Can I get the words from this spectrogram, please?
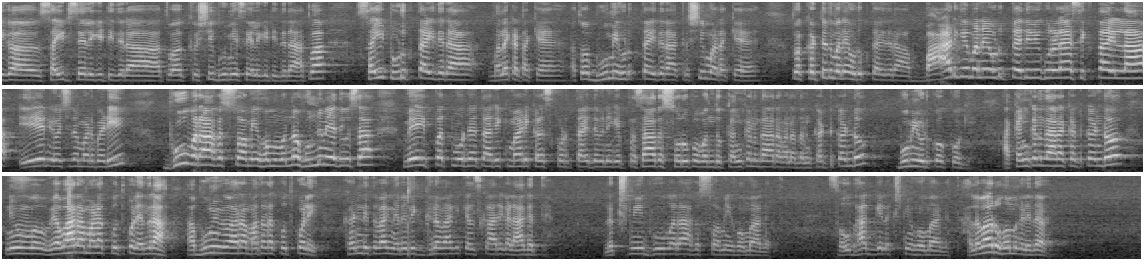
ಈಗ ಸೈಟ್ ಸೇಲಿಗಿಟ್ಟಿದ್ದೀರಾ ಅಥವಾ ಕೃಷಿ ಭೂಮಿ ಸೇಲಿಗಿಟ್ಟಿದ್ದೀರಾ ಅಥವಾ ಸೈಟ್ ಹುಡುಕ್ತಾ ಇದ್ದೀರಾ ಮನೆ ಕಟ್ಟಕ್ಕೆ, ಅಥವಾ ಭೂಮಿ ಹುಡುಕ್ತಾ ಇದ್ದೀರಾ ಕೃಷಿ ಮಾಡೋಕ್ಕೆ, ಅಥವಾ ಕಟ್ಟಿದ ಮನೆ ಹುಡುಕ್ತಾ ಇದ್ದೀರಾ? ಬಾಡಿಗೆ ಮನೆ ಹುಡುಕ್ತಾ ಇದ್ದೀವಿ ಗುರುಳೆ ಸಿಗ್ತಾ ಇಲ್ಲ. ಏನು ಯೋಚನೆ ಮಾಡಬೇಡಿ. ಭೂವರಾಹಸ್ವಾಮಿ ಹೋಮವನ್ನು ಹುಣ್ಣಿಮೆಯ ದಿವಸ ಮೇ ಇಪ್ಪತ್ತ್ಮೂರನೇ ತಾರೀಕು ಮಾಡಿ ಕಳಿಸ್ಕೊಡ್ತಾ ಇದ್ದೇವೆ ನಿಮಗೆ ಪ್ರಸಾದ ಸ್ವರೂಪ ಒಂದು ಕಂಕಣದಾರವನ್ನು ಅದನ್ನು ಕಟ್ಕೊಂಡು ಭೂಮಿ ಹುಡ್ಕೋಕೆ ಹೋಗಿ. ಆ ಕಂಕಣದಾರ ಕಟ್ಕೊಂಡು ನೀವು ವ್ಯವಹಾರ ಮಾಡಕ್ಕೆ ಕೂತ್ಕೊಳ್ಳಿ ಅಂದ್ರೆ ಆ ಭೂಮಿ ವ್ಯವಹಾರ ಮಾತಾಡಕ್ಕೆ ಕೂತ್ಕೊಳ್ಳಿ. ಖಂಡಿತವಾಗಿ ನಿರ್ವಿಘ್ನವಾಗಿ ಕೆಲಸ ಕಾರ್ಯಗಳಾಗತ್ತೆ. ಲಕ್ಷ್ಮೀ ಭೂವರಾಹ ಸ್ವಾಮಿ ಹೋಮ ಆಗತ್ತೆ. ಸೌಭಾಗ್ಯ ಲಕ್ಷ್ಮಿ ಹೋಮ ಆಗತ್ತೆ. ಹಲವಾರು ಹೋಮಗಳಿದಾವೆ.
